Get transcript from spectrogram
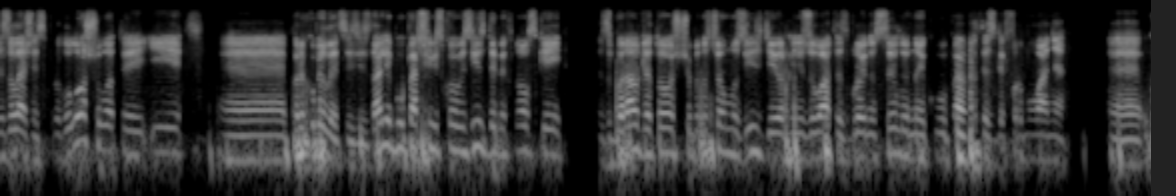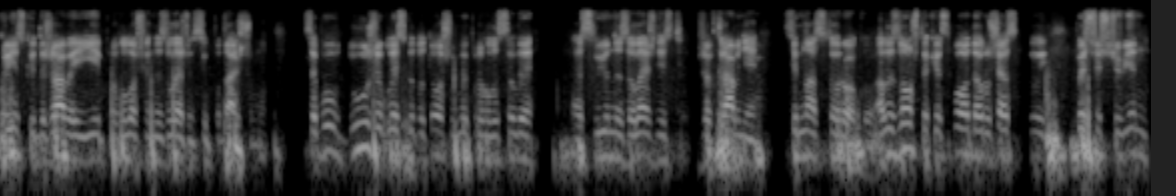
незалежність проголошувати і е, перехопили цей з'їзд. Далі був перший військовий з'їзд, де Міхновський збирав для того, щоб на цьому з'їзді організувати збройну силу, на яку опертись для формування е, української держави і її проголошення незалежності в подальшому. Це був дуже близько до того, щоб ми проголосили е, свою незалежність вже в травні 17-го року. Але знову ж таки, в спогадах Рушевської пише, що він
